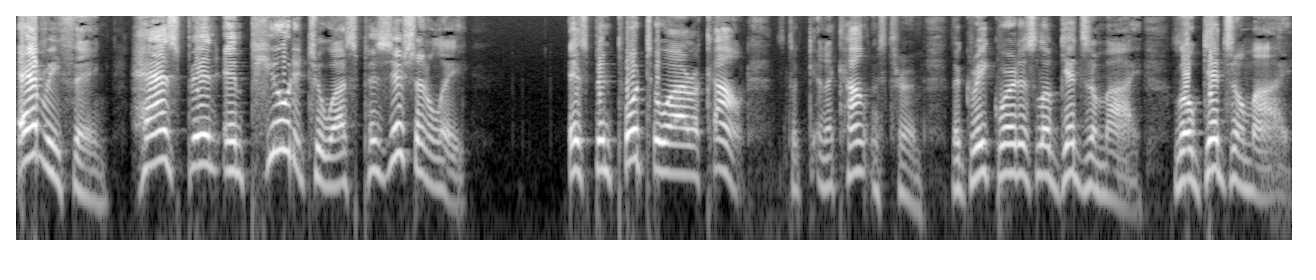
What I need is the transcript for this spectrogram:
everything has been imputed to us positionally. It's been put to our account. It's an accountant's term. The Greek word is logizomai. Logizomai.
